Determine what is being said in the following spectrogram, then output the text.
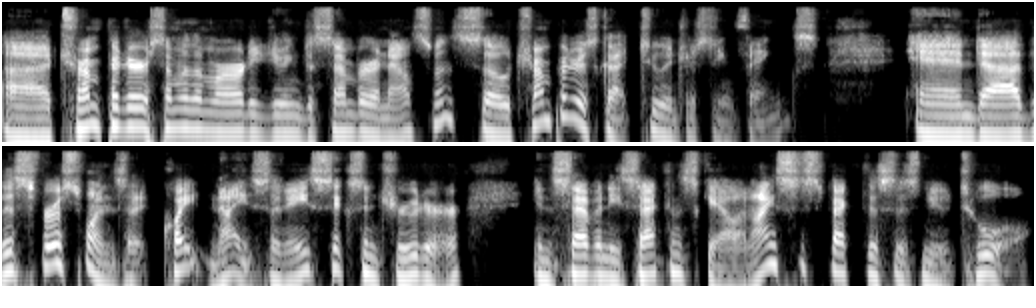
Uh, Trumpeter, some of them are already doing December announcements. So Trumpeter's got two interesting things. And uh, this first one's uh, quite nice an A6 intruder in 70 second scale. And I suspect this is new tool.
